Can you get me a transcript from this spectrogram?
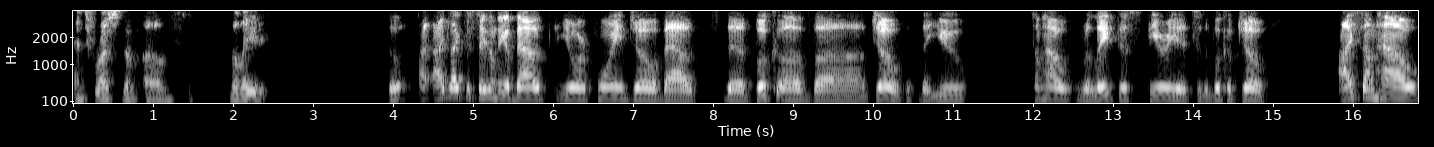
and thrust of, of the laity. So I'd like to say something about your point, Joe, about the book of uh, Job, that you somehow relate this period to the book of Job. I somehow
